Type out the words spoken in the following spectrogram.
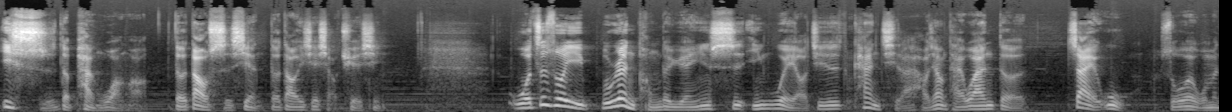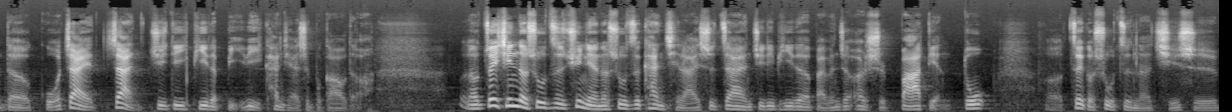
一时的盼望啊，得到实现，得到一些小确幸。我之所以不认同的原因，是因为哦，其实看起来好像台湾的债务。所谓我们的国债占 GDP 的比例看起来是不高的啊，呃，最新的数字，去年的数字看起来是占 GDP 的百分之二十八点多，呃，这个数字呢，其实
